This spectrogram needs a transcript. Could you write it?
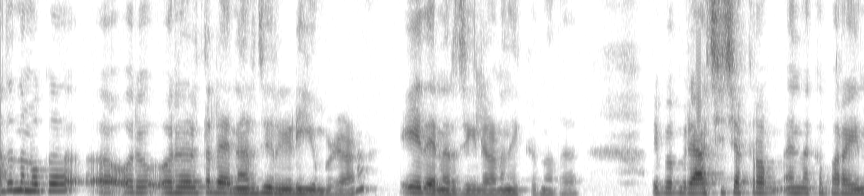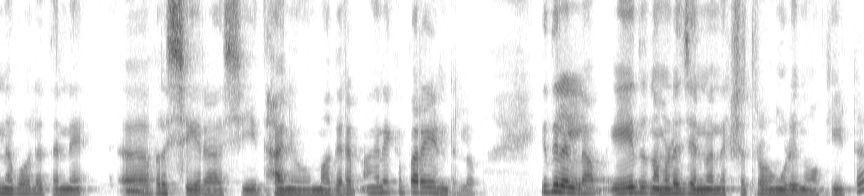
അത് നമുക്ക് ഒരു ഓരോരുത്തരുടെ എനർജി റീഡ് ചെയ്യുമ്പോഴാണ് ഏത് എനർജിയിലാണ് നിൽക്കുന്നത്. ഇപ്പം രാശിചക്രം എന്നൊക്കെ പറയുന്ന പോലെ തന്നെ വൃശ്ചിക രാശി ധനു മകരം അങ്ങനെയൊക്കെ പറയുന്നുണ്ടല്ലോ ഇതിലെല്ലാം ഏത് നമ്മുടെ ജന്മനക്ഷത്രവും കൂടി നോക്കിയിട്ട്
